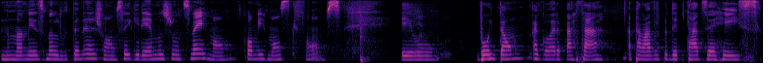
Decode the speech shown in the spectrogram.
numa mesma luta, né, João? Seguiremos juntos, né, irmão? Como irmãos que somos. Eu vou, então, agora passar a palavra para o deputado Zé Reis.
